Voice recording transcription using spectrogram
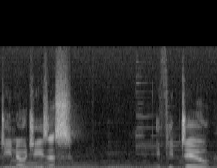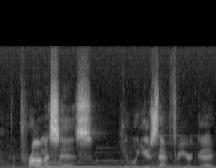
Do you know Jesus? If you do, the promise is He will use that for your good.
